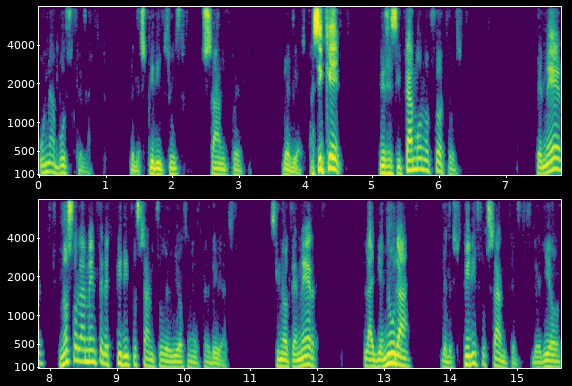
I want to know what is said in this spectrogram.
una búsqueda del Espíritu Santo de Dios. Así que necesitamos nosotros tener no solamente el Espíritu Santo de Dios en nuestras vidas, sino tener la llenura del Espíritu Santo de Dios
